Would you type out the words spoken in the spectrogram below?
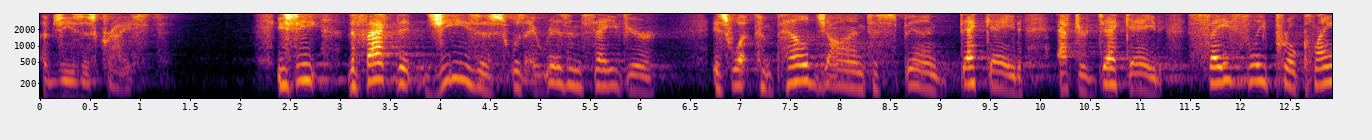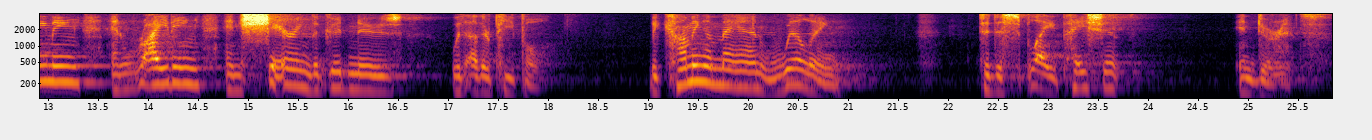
of Jesus Christ. You see, the fact that Jesus was a risen Savior is what compelled John to spend decade after decade faithfully proclaiming and writing and sharing the good news with other people. Becoming a man willing to display patient endurance.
